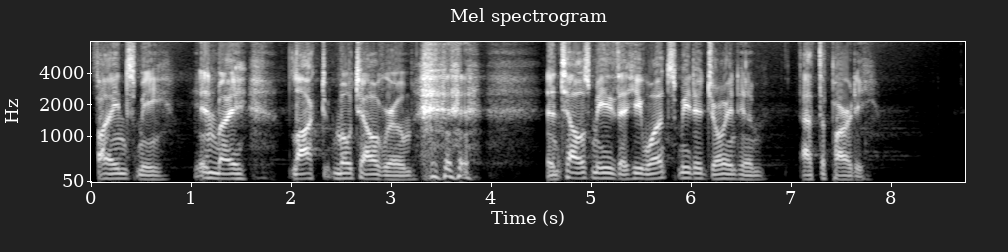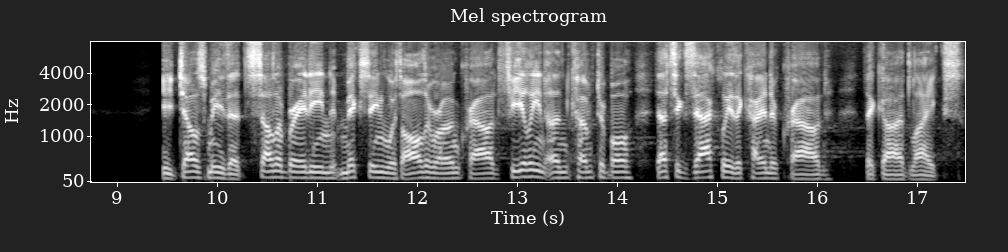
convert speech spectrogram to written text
finds me in my locked motel room and tells me that he wants me to join him at the party. He tells me that celebrating, mixing with all the wrong crowd, feeling uncomfortable, that's exactly the kind of crowd that God likes.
